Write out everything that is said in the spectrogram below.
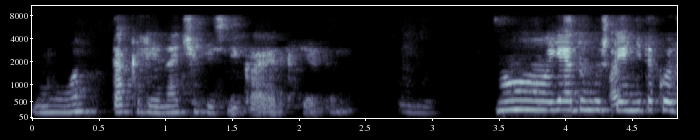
ну, он так или иначе возникает где-то. Но я думаю, что я не такой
